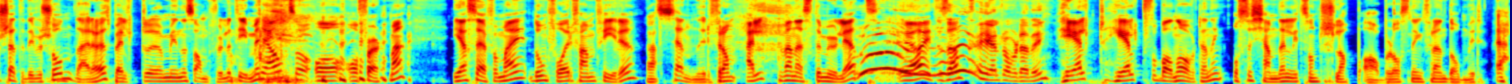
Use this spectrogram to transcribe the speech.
Sjette divisjon, der har jeg spilt eh, mine samfulle timer jeg, altså, og, og ført meg. Jeg ser for meg de får 5-4, Ja. sender fram alt ved neste mulighet. Ja, ikke sant? Helt overtenning. Helt, helt forbanna overtenning, og så kommer det en litt sånn slapp avblåsning fra en dommer. Ja.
